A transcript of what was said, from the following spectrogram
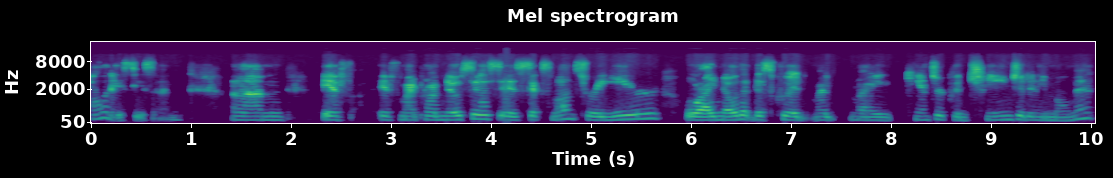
holiday season? Um, if if my prognosis is six months or a year, or I know that this could my my cancer could change at any moment,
